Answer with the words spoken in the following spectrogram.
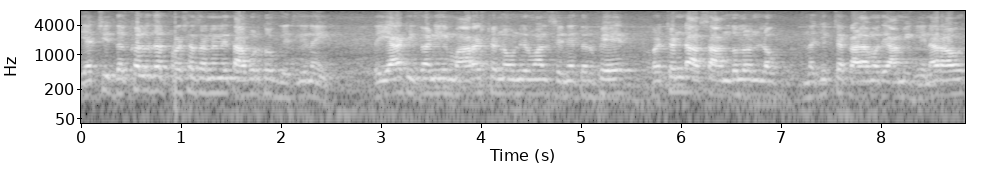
याची दखल जर प्रशासनाने ताबडतोब घेतली नाही तर या ठिकाणी महाराष्ट्र नवनिर्माण सेनेतर्फे प्रचंड असं आंदोलन लव नजीकच्या काळामध्ये आम्ही घेणार आहोत.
